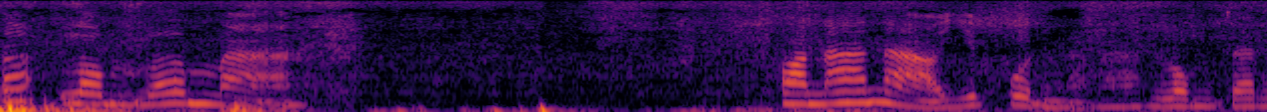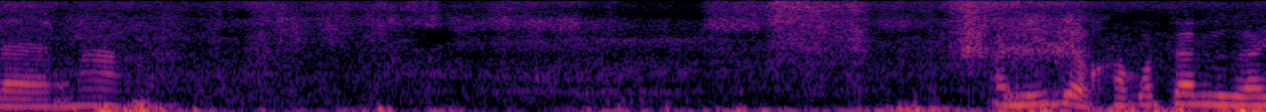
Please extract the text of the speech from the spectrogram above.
ก็ลมเริ่มมา พอหน้าหนาวญี่ปุ่นนะคะ ลมจะแรงมากนะอันนี้เดี๋ยวเขาก็จะเลื้อย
